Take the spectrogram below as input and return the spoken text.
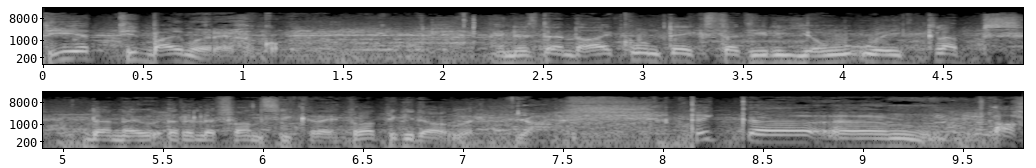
dit dit baie mooi reg gekom. En dis dan daai konteks dat hierdie jong ooi klubs dan nou relevantie kry. Praat bietjie daaroor. Ja. Kyk uh ehm um, ag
